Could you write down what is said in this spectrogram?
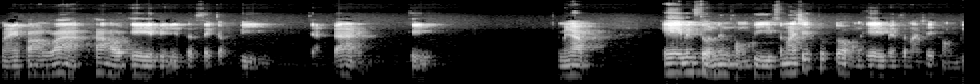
หมายความว่าถ้าเอา A เป็น intersect กับ B จะได้ A ใช่ไหมครับ A เป็นส่วนหนึ่งของ B สมาชิกทุกตัวของ A เป็นสมาชิกของ B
